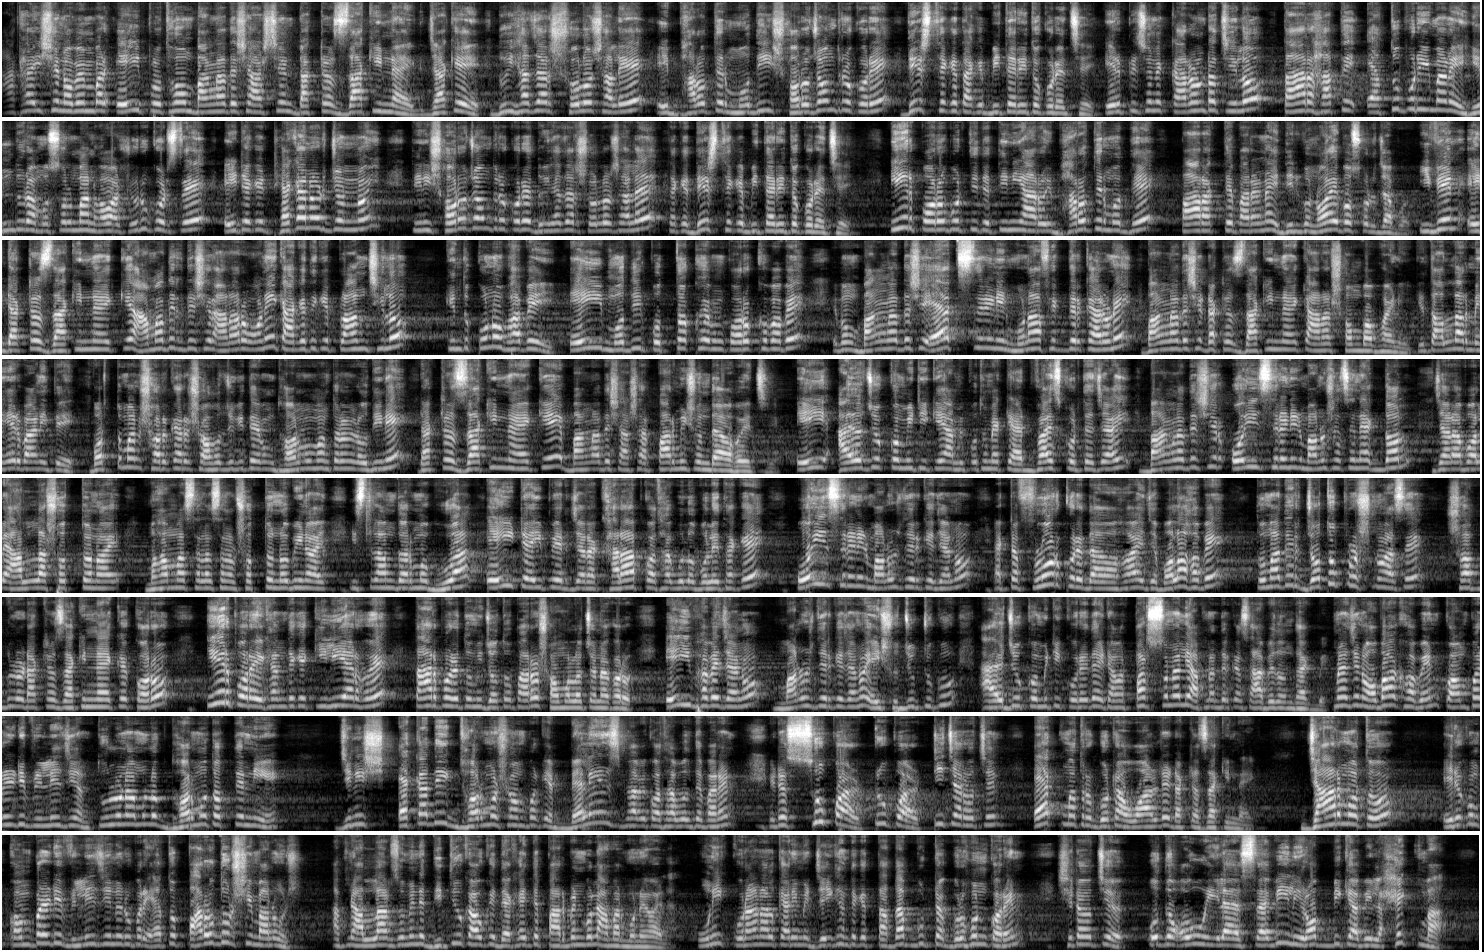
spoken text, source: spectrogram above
আঠাইশে November এই প্রথম বাংলাদেশে আসছেন ডাক্তার জাকির নায়েক, যাকে দুই হাজার ষোলো সালে এই ভারতের মোদি ষড়যন্ত্র করে দেশ থেকে তাকে বিতাড়িত করেছে। এর পিছনে কারণটা ছিল, তার হাতে এত পরিমাণে হিন্দুরা মুসলমান হওয়া শুরু করছে, এইটাকে ঠেকানোর জন্যই তিনি ষড়যন্ত্র করে দুই হাজার ষোলো সালে তাকে দেশ থেকে বিতাড়িত করেছে। এর পরবর্তীতে তিনি আর ওই ভারতের মধ্যে পা রাখতে পারে নাই দীর্ঘ নয় বছর যাব ইভেন এই ডাক্তার জাকির নায়েককে আমাদের দেশের আনারও অনেক আগে থেকে প্ল্যান ছিল। কিন্তু কোনোভাবেই এই মোদির প্রত্যক্ষ এবং পরোক্ষভাবে এবং বাংলাদেশে এক শ্রেণির মুনাফিকদের কারণে বাংলাদেশে ডাক্তার জাকির নায়েককে আনা সম্ভব হয়নি। কিন্তু আল্লাহর মেহেরবাণীতে বর্তমান সরকারের সহযোগিতা এবং ধর্ম মন্ত্রণালয়ের অধীনে ডাক্তার জাকির নায়েককে বাংলাদেশে আসার পারমিশন দেওয়া হয়েছে। এই আয়োজক কমিটিকে আমি প্রথমে একটা অ্যাডভাইস করতে চাই। বাংলাদেশের ওই শ্রেণির মানুষ আছেন একদল যারা বলে আল্লাহ সত্য নয় মোহাম্মদ সাল্লাহ সাল্লাম সত্য নবী নয়, ইসলাম ধর্ম ভুয়া, এই টাইপের যারা খারাপ কথাগুলো বলে থাকে, ওই শ্রেণির মানুষদেরকে যেন একটা ফ্লোর করে দেওয়া হয় যে বলা হবে, তোমাদের যত প্রশ্ন আছে সবগুলো ডাক্তার জাকির নায়ককে করো, এরপরে এখান থেকে ক্লিয়ার হয়ে তারপরে তুমি যত পারো সমালোচনা করো। এইভাবে যেন মানুষদেরকে যেন এই সুযোগটুকু আয়োজক কমিটি করে দেয়, এটা আমার পার্সোনালি আপনাদের কাছে আবেদন থাকবে। আপনারা যেন অবাক হবেন কম্পারেটিভ রিলিজিয়ান তুলনামূলক ধর্মতত্ত্বের নিয়ে জিনিস একাধিক ধর্ম সম্পর্কে ব্যালেন্সভাবে কথা বলতে পারেন, এটা সুপার টুপার টিচার হচ্ছেন একমাত্র গোটা ওয়ার্ল্ডে ডাক্তার জাকির নাইক যার মতো এরকম কম্পারেটিভ রিলিজিয়নের উপরে এত পারদর্শী মানুষ আপনি আল্লাহর জমিনে দ্বিতীয় কাউকে দেখাইতে পারবেন বলে আমার মনে হয় না। উনি কোরআন আল কারিমের যেইখান থেকে তাদাব্বুরটা গ্রহণ করেন, সেটা হচ্ছে ওদ ও ইলা সাবিলি রব্বিকা বিল হেকমা।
